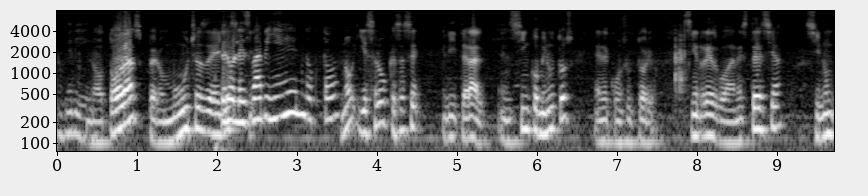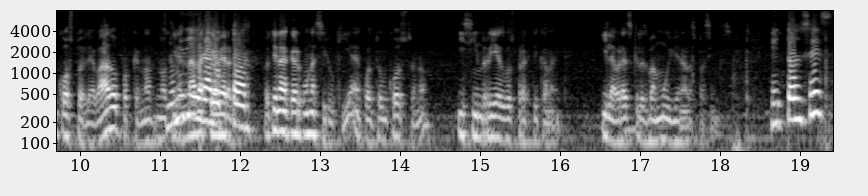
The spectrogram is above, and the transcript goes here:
No me digas. No todas, pero muchas de ellas. Pero les va bien, doctor. No, y es algo que se hace literal, en cinco minutos en el consultorio, sin riesgo de anestesia, sin un costo elevado, porque no, no, tiene nada que ver. No tiene nada que ver con una cirugía en cuanto a un costo, ¿no? Y sin riesgos prácticamente. Y la verdad es que les va muy bien a las pacientes. Entonces,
